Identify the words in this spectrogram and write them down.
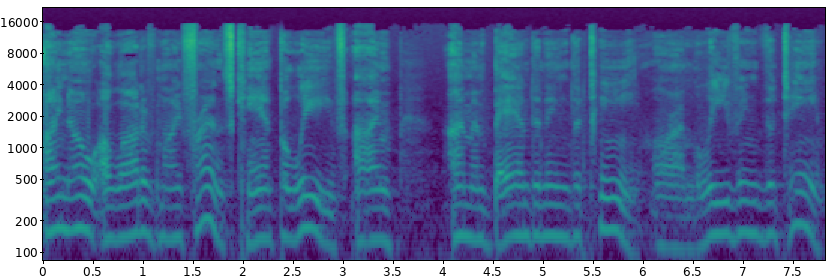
I know a lot of my friends can't believe I'm I'm abandoning the team or I'm leaving the team.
